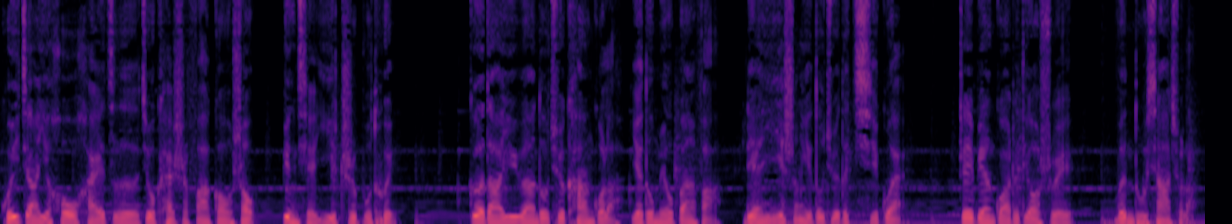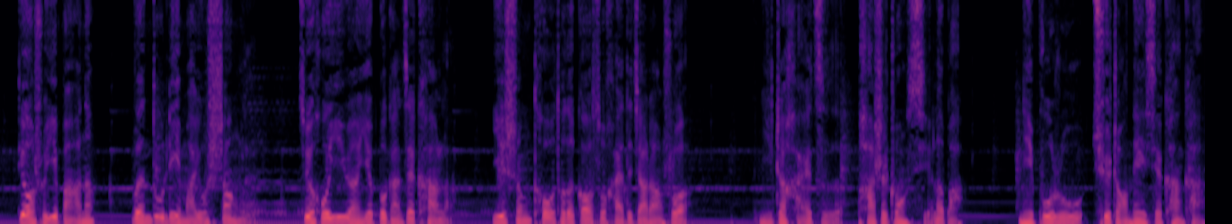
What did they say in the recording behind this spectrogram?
回家以后孩子就开始发高烧，并且一直不退。各大医院都去看过了，也都没有办法，连医生也都觉得奇怪。这边挂着吊水，温度下去了，吊水一拔呢，温度立马又上来。最后医院也不敢再看了，医生偷偷的告诉孩子家长说：“你这孩子怕是撞邪了吧？你不如去找那些看看。”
